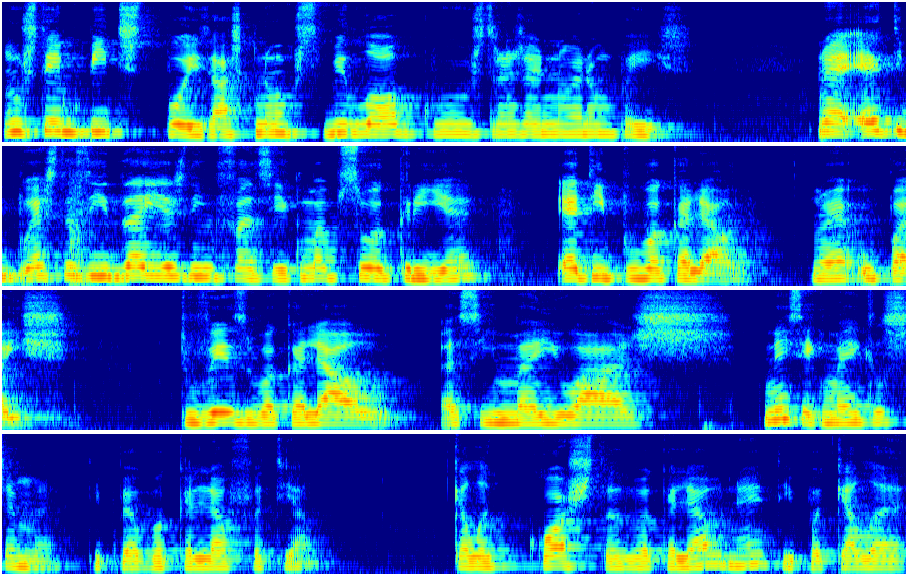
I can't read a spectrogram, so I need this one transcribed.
uns tempitos depois. Acho que não percebi logo que o estrangeiro não era um país. É? é tipo estas ideias de infância que uma pessoa cria, é tipo o bacalhau, não é? O peixe. Tu vês o bacalhau assim meio às. Nem sei como é que ele chama. Tipo, é o bacalhau fatial. Aquela costa de bacalhau, né? Tipo, aquela.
